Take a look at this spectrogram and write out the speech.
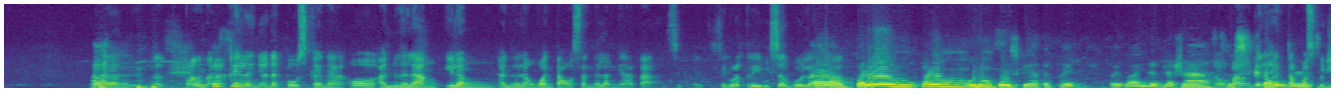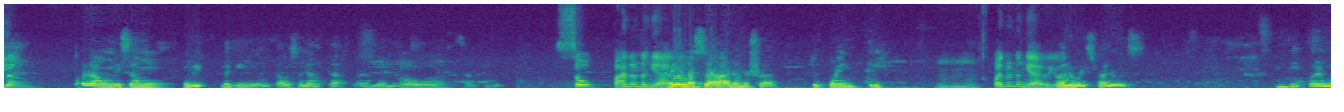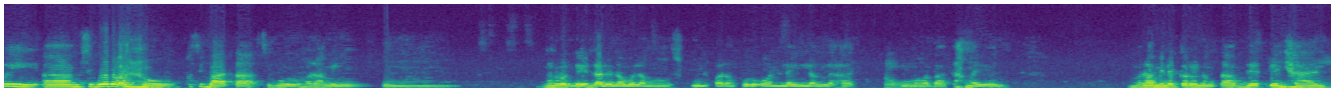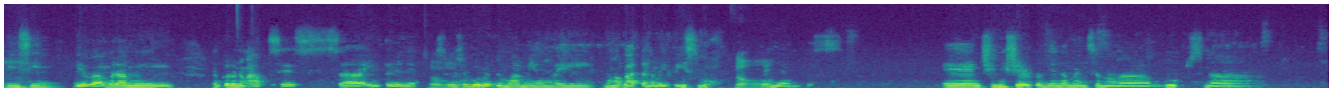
Parang, parang na, Kasi- kailan yun, nag-post ka na, oh, ano na lang, ilang, ano na lang, 1,000 na lang yata. Sig- Siguro 3 weeks ago lang. Ah, yun. parang, parang unang post ko yata 5, 500 na siya. oh, parang gano'n. Tapos biglang, Parang isang week naging 1,000 ata. Parang gano'n. oo. Something. So, paano nangyari? Ngayon nasa, ano na siya, 2.3 Mm-mm. Paano nangyari yun? followers, followers. Hindi pa rin may, um, siguro ano, kasi bata, siguro maraming um, nanonood ngayon, lalo na walang school, parang puro online lang lahat, yung Oo. mga bata ngayon. Marami nagkaroon ng tablet, ganyan, Mm. PC, di ba? Maraming nagkaroon ng access sa internet. Oo. So siguro, dumami yung may mga bata na may Facebook, Oo. ganyan. Tas, and sinishare ko din naman sa mga groups na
